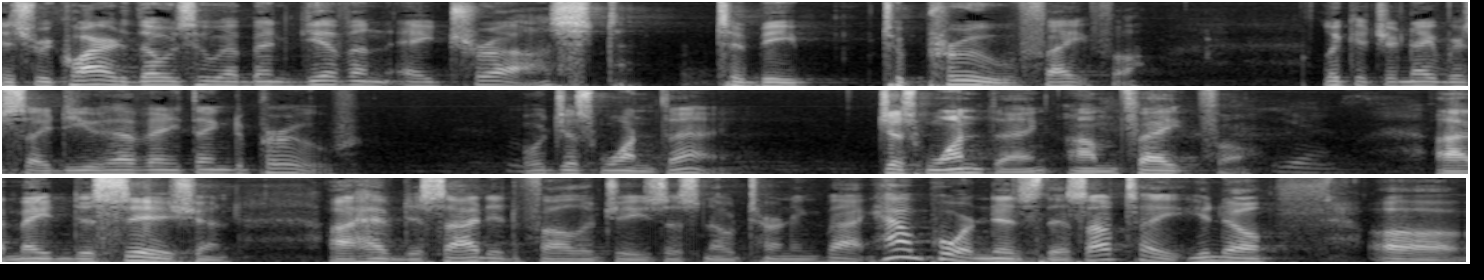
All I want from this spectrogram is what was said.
It's required of those who have been given a trust to be to prove faithful. Look at your neighbor and say, Do you have anything to prove? Or just one thing? Just one thing, I'm faithful. Yes. I made a decision. I have decided to follow Jesus, no turning back. How important is this? I'll tell you, you know, uh,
